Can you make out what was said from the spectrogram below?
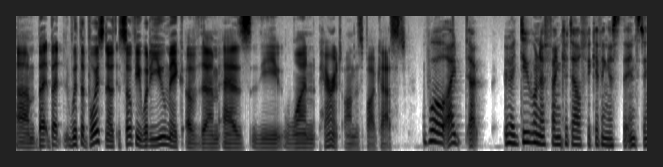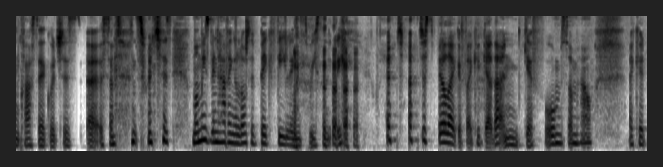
Um, but but with the voice notes, Sophie, what do you make of them as the one parent on this podcast? Well, I, I I do want to thank Adele for giving us the instant classic, which is uh, a sentence which is "Mummy's been having a lot of big feelings recently." Which I just feel like if I could get that in GIF form somehow, I could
